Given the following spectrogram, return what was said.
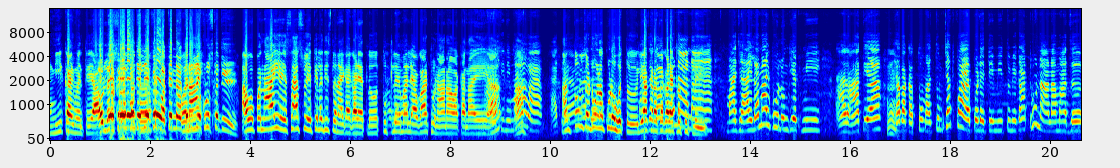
मी काय म्हणते अहो, आपलं लेकराला उद्या स्वतःचं- लेकरं होते ना पण तरी आई- लेकरूच कधी? अहो पण आई आहे सासू आहे तिला दिसलं नाही काय गाड्यातलं तुटलंय म्हणल्यावर गाठून आणावा का नाही हा? तिने हा? म्हणावा, आत्या, आणि तुमचं माझं- डोळं कुठं होतं? माझं लेकराच्या गाठून गळ्यातलं आणा. तुटलंय. माझ्या आईला नाही बोलून घेत मी. आ- आत्या हं. ह्या बघा तुम्हा तुमच्याच पाया पडते मी. तुम्ही गाठून आणा माझं.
